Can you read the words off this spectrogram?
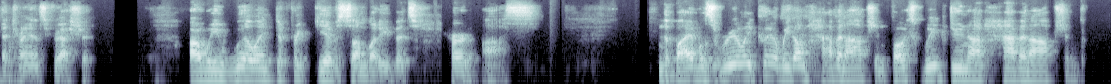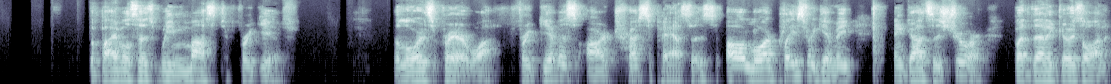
a transgression? Are we willing to forgive somebody that's hurt us? The Bible's really clear. We don't have an option. Folks, we do not have an option. The Bible says we must forgive. The Lord's Prayer, what? Forgive us our trespasses. Oh, Lord, please forgive me. And God says, sure. But then it goes on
